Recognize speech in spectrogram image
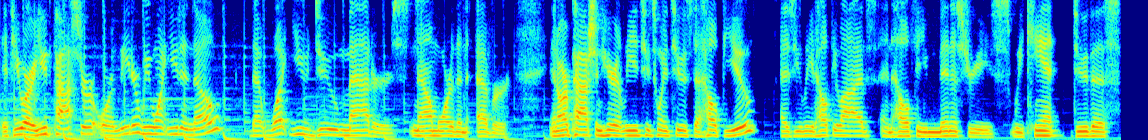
If you are a youth pastor or leader, we want you to know that what you do matters now more than ever. And our passion here at Lead 222 is to help you as you lead healthy lives and healthy ministries. We can't do this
